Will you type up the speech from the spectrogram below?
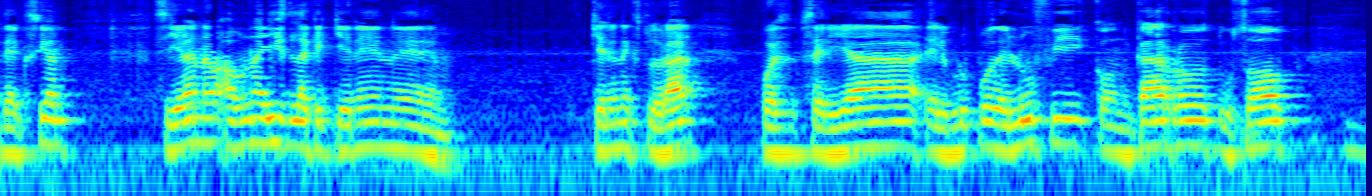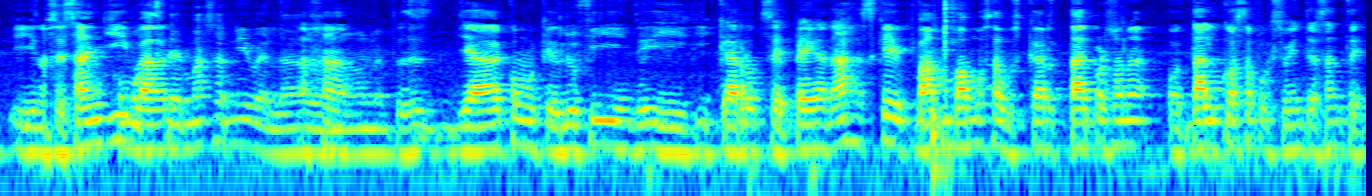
de- acción. Si llegan a, una isla que quieren, eh, quieren explorar, pues sería el grupo de Luffy con Carrot, Usopp y no sé, Sanji Como va... que esté más anivelado, Ajá, entonces ya como que Luffy y, y, y Carrot se pegan, ah, es que vam- vamos a buscar tal persona o tal cosa porque se ve interesante.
